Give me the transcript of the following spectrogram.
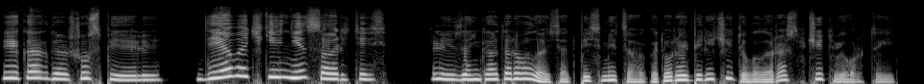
И когда ж успели?» «Девочки, не ссорьтесь!» Лизонька оторвалась от письмеца, которое перечитывала раз в четвертый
